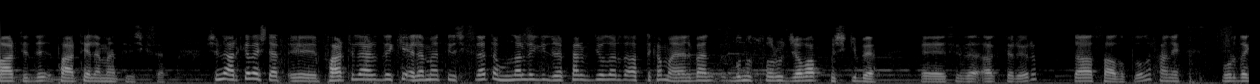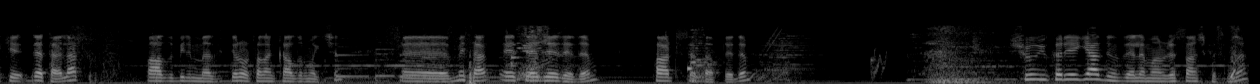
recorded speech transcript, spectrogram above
Partide, parti element ilişkisi. Şimdi arkadaşlar e, partilerdeki element ilişkisi zaten bunlarla ilgili rehber videoları da attık ama yani ben bunu soru cevapmış gibi e, size aktarıyorum. Daha sağlıklı olur. Hani buradaki detaylar bazı bilinmezlikleri ortadan kaldırmak için. E, misal ESC dedim. Parti setup dedim. Şu yukarıya geldiğinizde eleman resanç kısmına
